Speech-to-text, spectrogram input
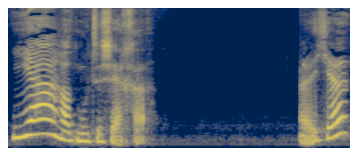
ja had moeten zeggen. Weet je?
